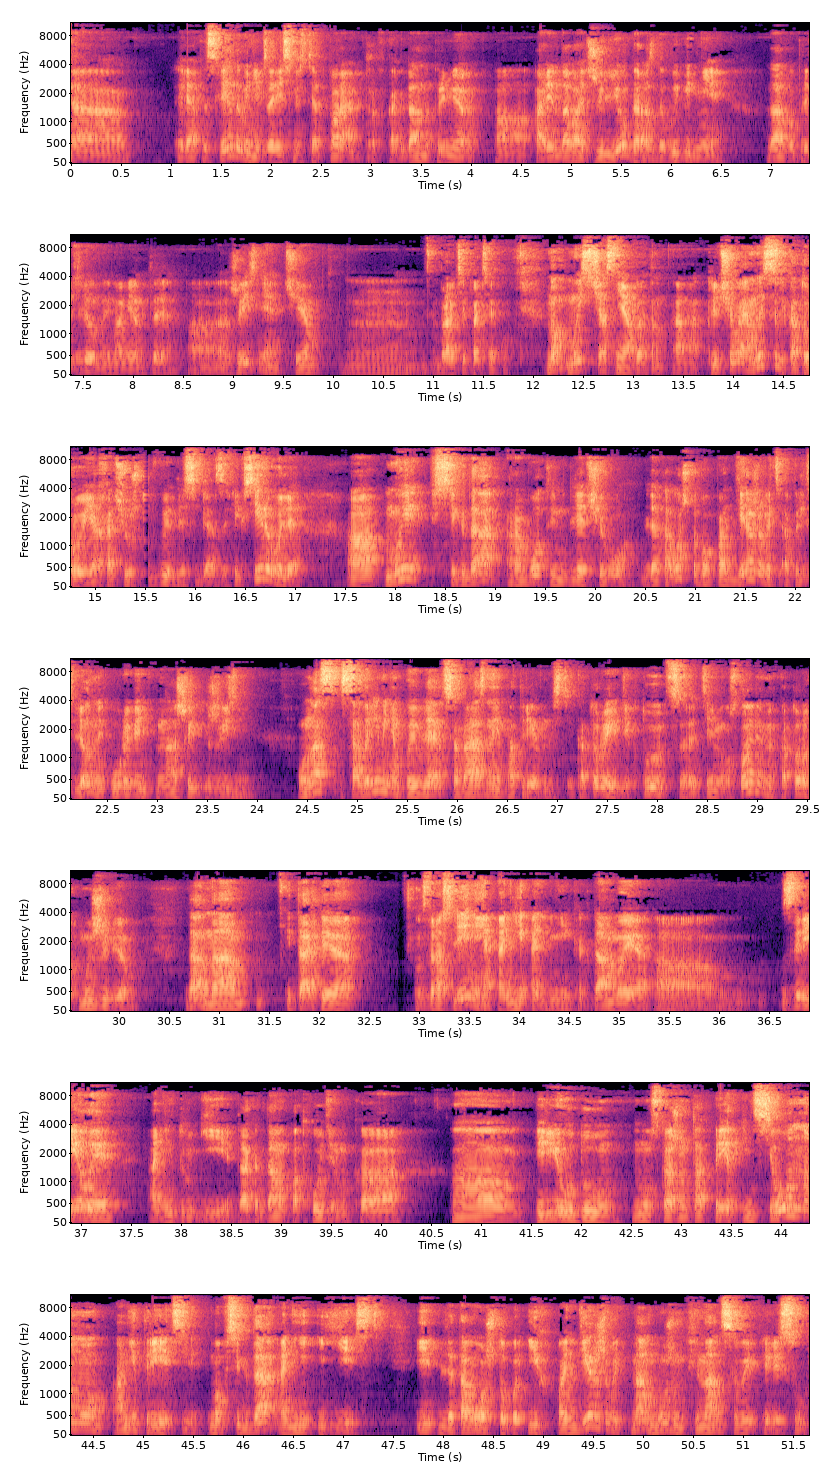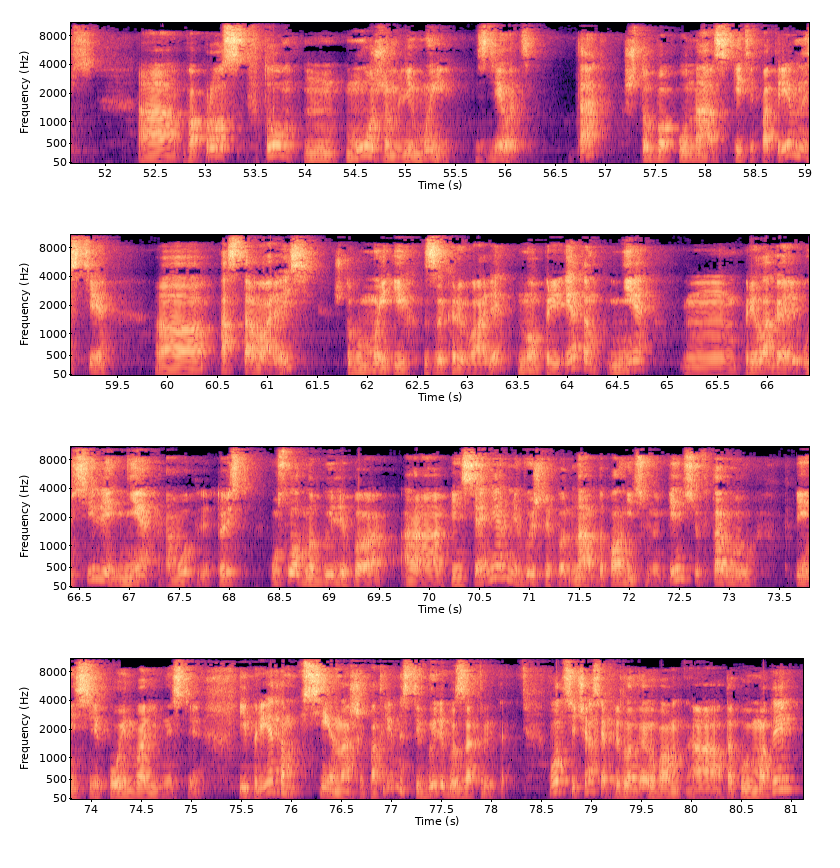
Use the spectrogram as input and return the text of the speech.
ряд исследований в зависимости от параметров, когда, например, а, арендовать жилье гораздо выгоднее да, в определенные моменты а, жизни, чем брать ипотеку. Но мы сейчас не об этом. А, ключевая мысль, которую я хочу, чтобы вы для себя зафиксировали, мы всегда работаем для чего? Для того, чтобы поддерживать определенный уровень нашей жизни. У нас со временем появляются разные потребности, которые диктуются теми условиями, в которых мы живем – да, на этапе взросления они одни, когда мы э, зрелые, они другие, да, когда мы подходим к э, периоду, ну, скажем так, предпенсионному, они третьи, но всегда они и есть. И для того, чтобы их поддерживать, нам нужен финансовый ресурс. А вопрос в том, можем ли мы сделать так, чтобы у нас эти потребности оставались, чтобы мы их закрывали, но при этом не прилагали усилий, не работали. То есть, условно, были бы а, пенсионерами, вышли бы на дополнительную пенсию, вторую пенсии по инвалидности, и при этом все наши потребности были бы закрыты. Вот сейчас я предлагаю вам а, такую модель,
